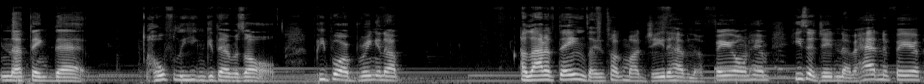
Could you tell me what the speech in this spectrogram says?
and I think that hopefully he can get that resolved. People are bringing up a lot of things. Like they're talking about Jada having an affair on him. He said Jada never had an affair.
